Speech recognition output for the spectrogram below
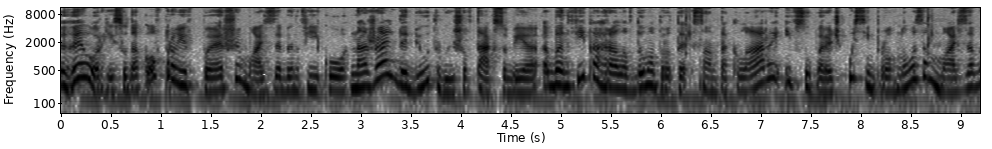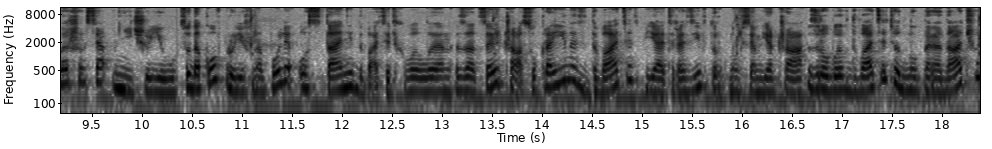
Георгій Судаков провів перший матч за Бенфіку. На жаль, дебют вийшов так собі. Бенфіка грала вдома проти Санта Клари, і всупереч усім прогнозам матч завершився в нічию. Судаков провів на полі останні 20 хвилин. За цей час українець 25 разів торкнувся м'яча, зробив 21 передачу.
